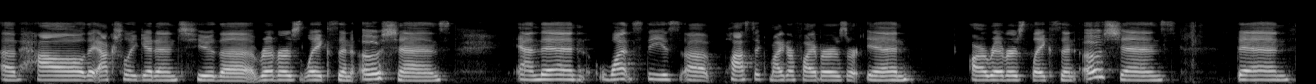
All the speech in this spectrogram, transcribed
of how they actually get into the rivers, lakes, and oceans. And then once these uh, plastic microfibers are in our rivers, lakes, and oceans, then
